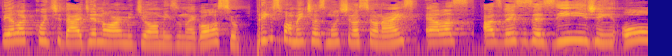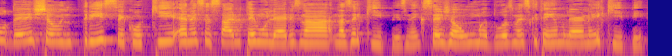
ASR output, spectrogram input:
pela quantidade enorme de homens no negócio, principalmente as multinacionais, elas às vezes exigem ou deixam intrínseco que é necessário ter mulheres na, nas equipes, nem que seja uma, duas, mas que tenha mulher na equipe.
